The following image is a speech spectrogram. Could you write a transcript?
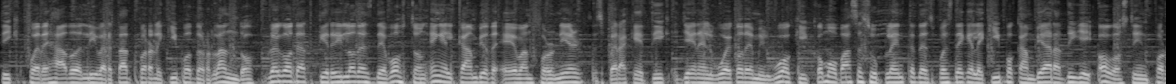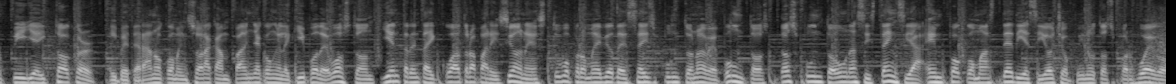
Tick fue dejado en libertad por el equipo de Orlando luego de adquirirlo desde Boston en el cambio de Evan Fournier. Se espera que Tick llene el hueco de Milwaukee como base suplente después de que el equipo cambiara a DJ Augustin por PJ Tucker. El veterano comenzó la campaña con el equipo de Boston y en 34 apariciones tuvo promedio de 6.9 puntos, 2.1 asistencia en poco más de 18 minutos por juego.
